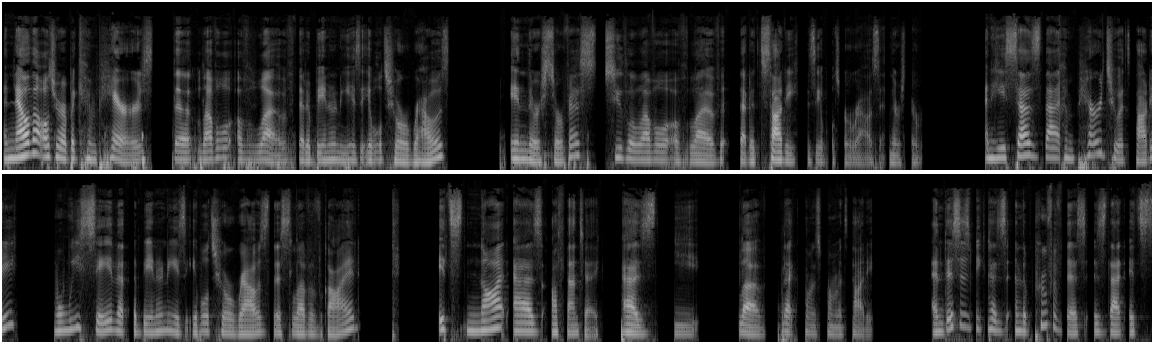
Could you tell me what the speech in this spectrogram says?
And now the Alter Rebbe compares the level of love that a Benoni is able to arouse in their service to the level of love that a tzaddik is able to arouse in their service. And he says that compared to a tzaddik, when we say that the Benoni is able to arouse this love of God, it's not as authentic as the love that comes from a tzaddik. And this is because, and the proof of this is that it's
